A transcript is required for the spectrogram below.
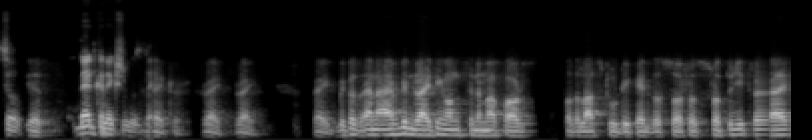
so yes that connection was there right right right right? Because and I've been writing on cinema for for the last two decades or so. So Satyajit Ray,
